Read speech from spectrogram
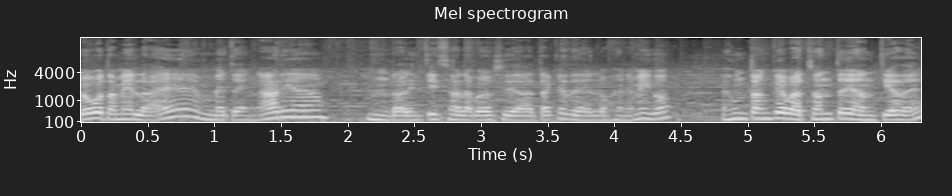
Luego también la E, mete en área, ralentiza la velocidad de ataque de los enemigos. Es un tanque bastante anti-AD,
